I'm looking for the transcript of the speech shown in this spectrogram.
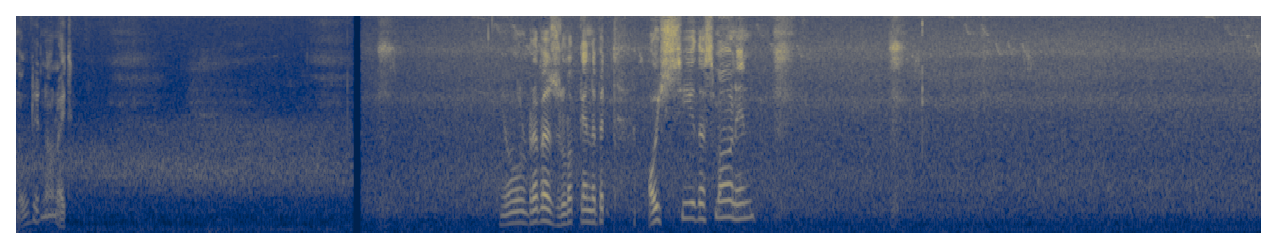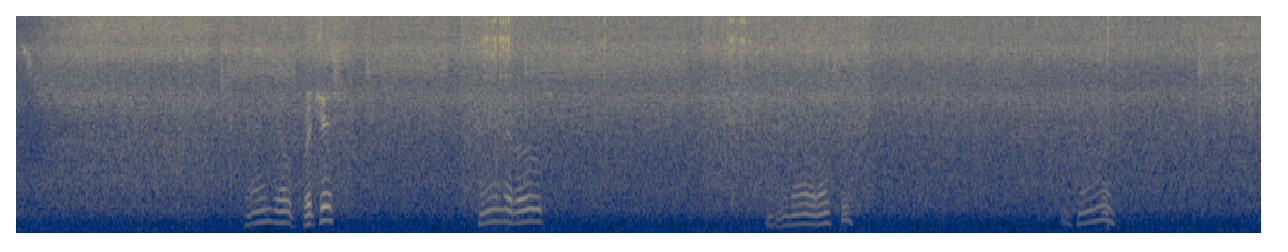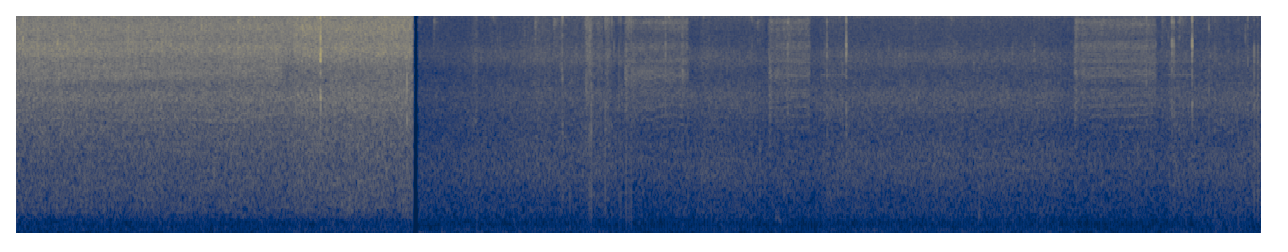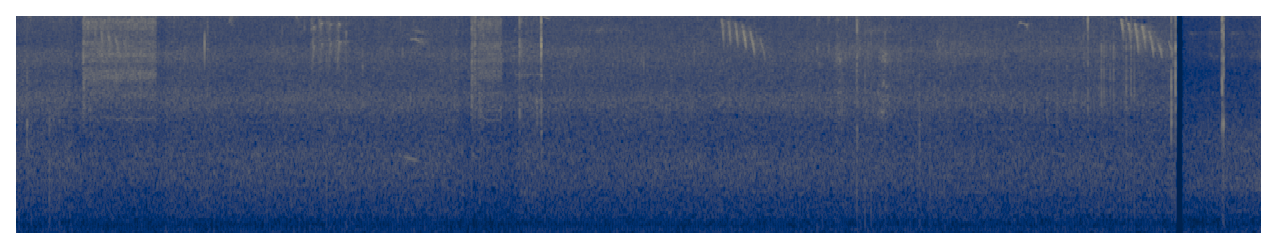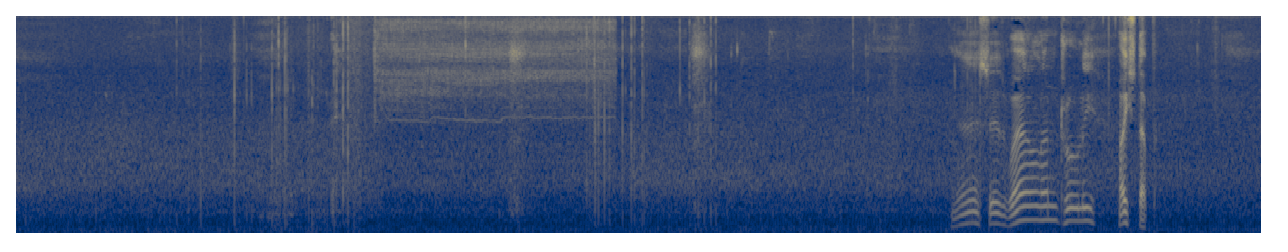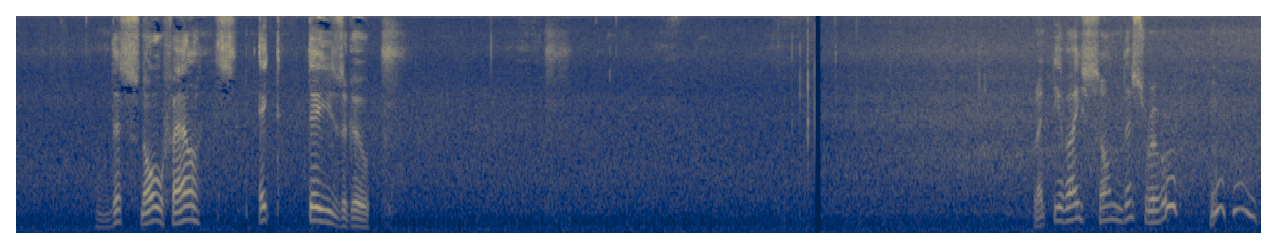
Snow did all right. The old river's looking a bit icy this morning. And the old bridges. And the roads. And all icy. Mhm. This is well and truly iced up. This snow fell eight days ago. Plenty of ice on this river. Mhm.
